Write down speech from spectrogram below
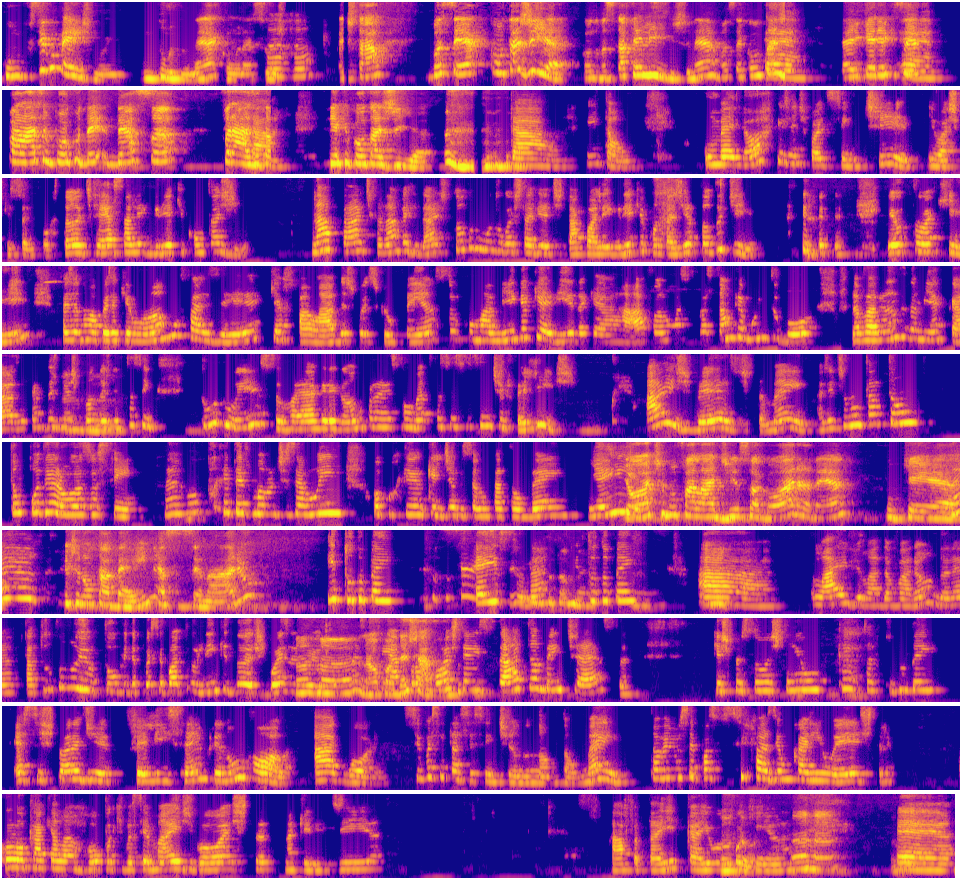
Consigo mesmo, em tudo, né? Com as suas uhum. tal, você contagia quando você está feliz, né? Você contagia. É. Aí queria que você é. falasse um pouco de, dessa frase. Tá. Que contagia. Tá. Então, o melhor que a gente pode sentir, e eu acho que isso é importante, é essa alegria que contagia. Na prática, na verdade, todo mundo gostaria de estar com a alegria que contagia todo dia. eu estou aqui fazendo uma coisa que eu amo fazer, que é falar das coisas que eu penso com uma amiga querida, que é a Rafa, numa situação que é muito boa, na varanda da minha casa, perto das minhas uhum. plantas. Então, assim, tudo isso vai agregando para esse momento você se sentir feliz. Às vezes também a gente não está tão, tão poderoso assim. Né? Ou porque teve uma notícia ruim, ou porque aquele dia você não está tão bem. E aí. É ótimo falar disso agora, né? Porque é. a gente não está bem nesse cenário. E tudo bem. É isso, né? E tudo bem. A live lá da varanda, né? Tá tudo no YouTube, depois você bota o link das coisas uhum, YouTube. Não, assim, pode a deixar. A proposta é exatamente essa que as pessoas tenham, cara, tá tudo bem. Essa história de feliz sempre não rola. Agora, se você está se sentindo não tão bem, talvez você possa se fazer um carinho extra, colocar aquela roupa que você mais gosta naquele dia. Rafa tá aí? Caiu um pouquinho, né? Uhum. É,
